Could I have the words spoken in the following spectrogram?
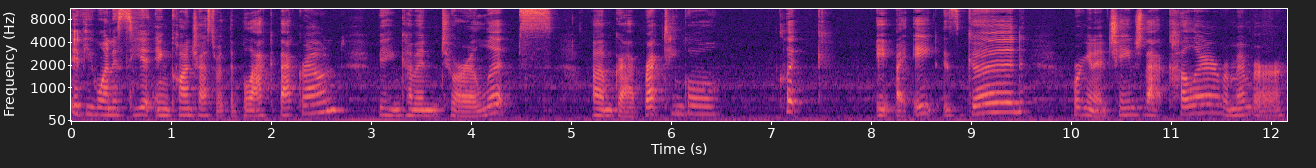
If you want to see it in contrast with the black background, we can come into our ellipse, um, grab rectangle, click. 8 by 8 is good. We're going to change that color. Remember,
